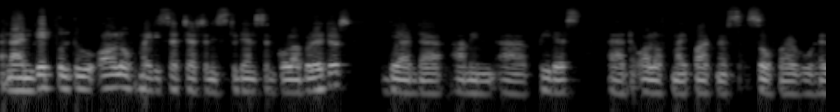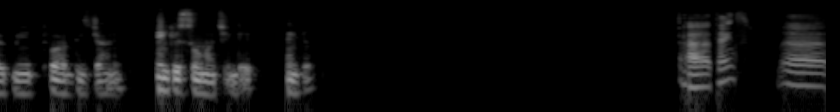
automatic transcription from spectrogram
And I'm grateful to all of my researchers and students and collaborators. They are the, I mean, peers and all of my partners so far who helped me throughout this journey. Thank you so much indeed. Thank you. Uh, thanks, uh,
